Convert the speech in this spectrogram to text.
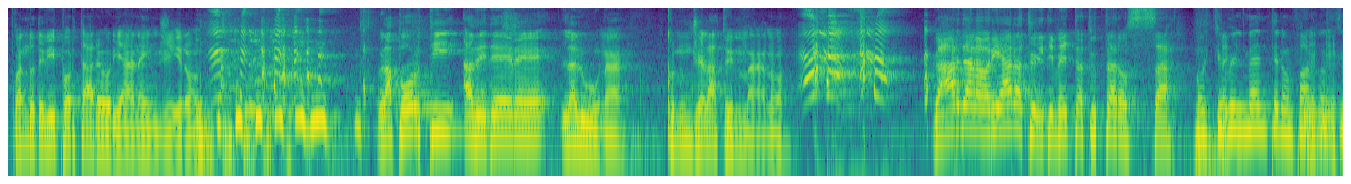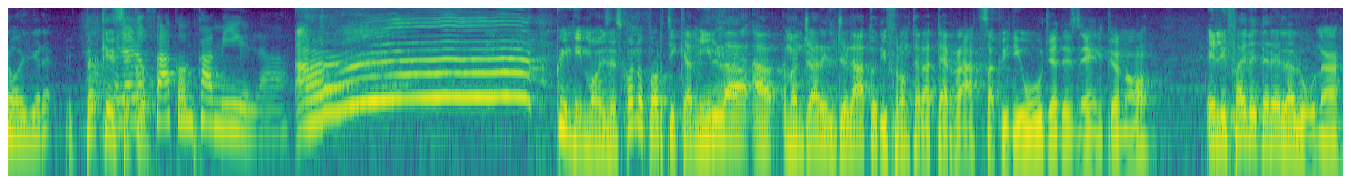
quando devi portare Oriana in giro, la porti a vedere la Luna con un gelato in mano. Guardala Oriana, tu diventa tutta rossa. Possibilmente non farlo sciogliere. Perché lo secondo... fa con Camilla. Ah! Quindi Moises, quando porti Camilla a mangiare il gelato di fronte alla terrazza qui di Uge, ad esempio, no? E gli fai vedere la luna.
